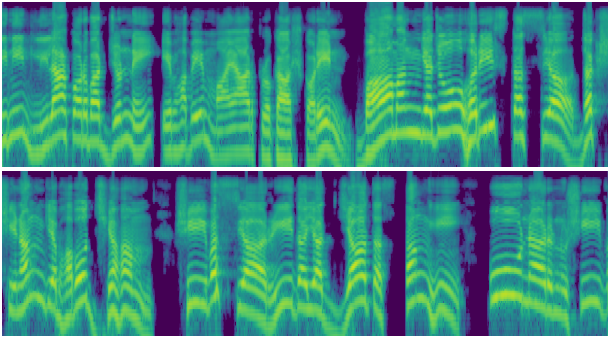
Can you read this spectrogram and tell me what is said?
তিনি লীলা করবার জন্যেই এভাবে মায়ার প্রকাশ করেন। বামাঙ্গজো হরিস্তস্য দক্ষিণাঙ্গ ভবোজ্যহম শিবস্য হৃদয়জ্জাত স্তংহি পুনর্নু শিব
